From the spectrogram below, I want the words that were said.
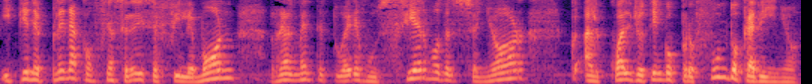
y tiene plena confianza en él. Dice, Filemón, realmente tú eres un siervo del Señor al cual yo tengo profundo cariño.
